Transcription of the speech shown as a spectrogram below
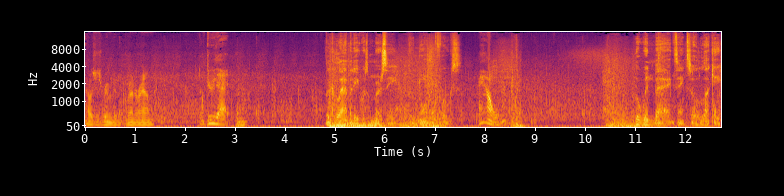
That was just room to run around. Don't do that. The calamity was mercy for normal folks. Ow. The windbags ain't so lucky.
